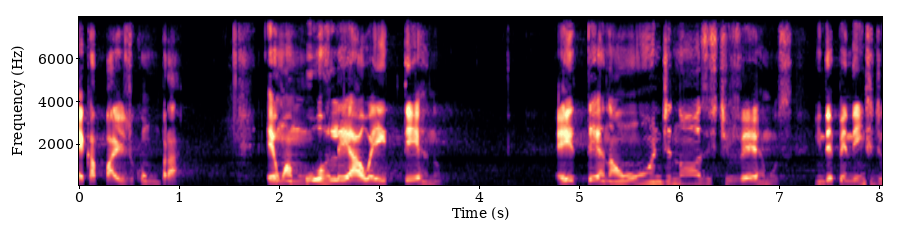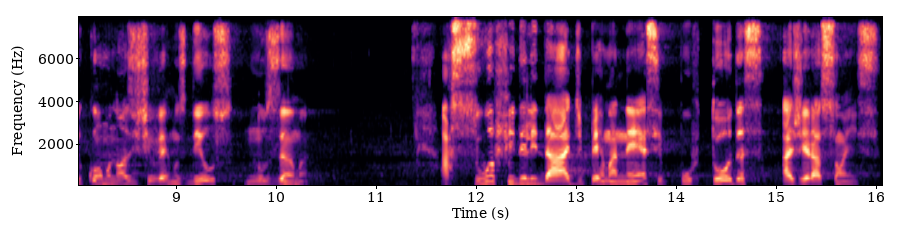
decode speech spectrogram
é capaz de comprar. É um amor leal, é eterno. É eterno, aonde nós estivermos, independente de como nós estivermos, Deus nos ama. A sua fidelidade permanece por todas as gerações.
